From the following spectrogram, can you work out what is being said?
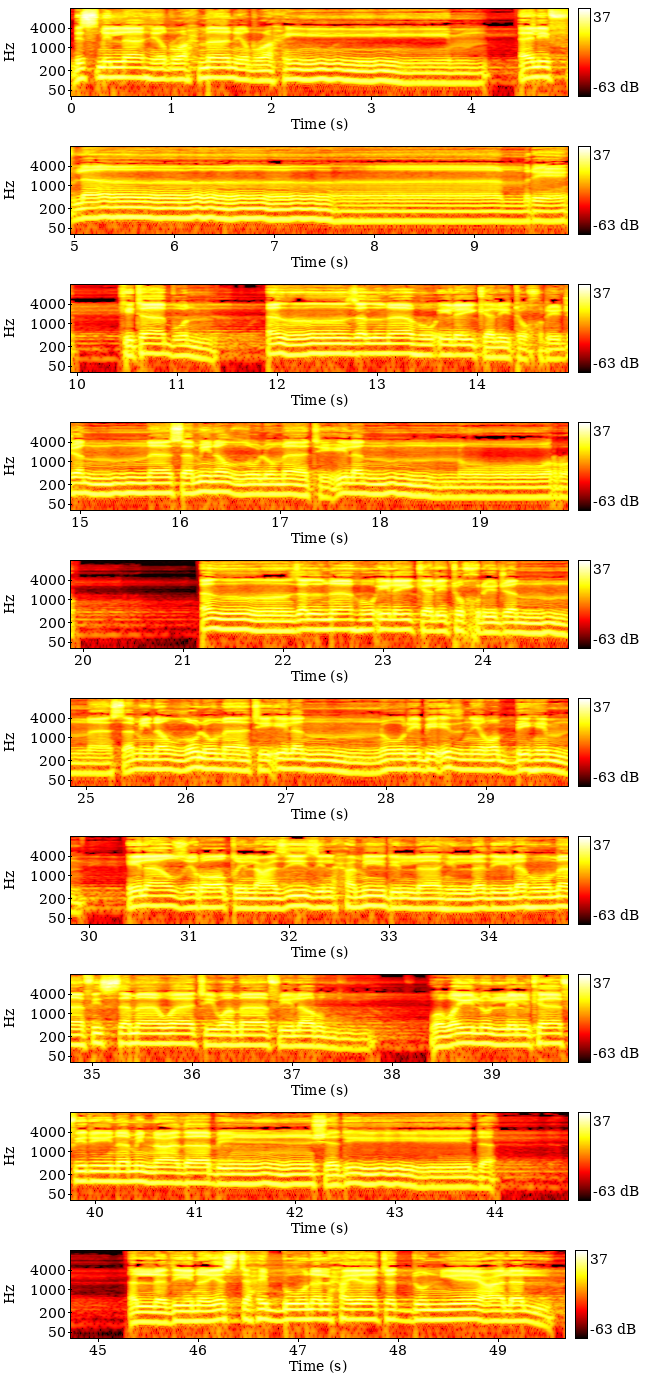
بسم الله الرحمن الرحيم. ألف لام كتاب أنزلناه إليك لتخرج الناس من الظلمات إلى النور. أنزلناه إليك لتخرج الناس من الظلمات إلى النور بإذن ربهم إلى صراط العزيز الحميد الله الذي له ما في السماوات وما في الأرض. وويل للكافرين من عذاب شديد. الذين يستحبون الحياة الدنيا على الأرض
